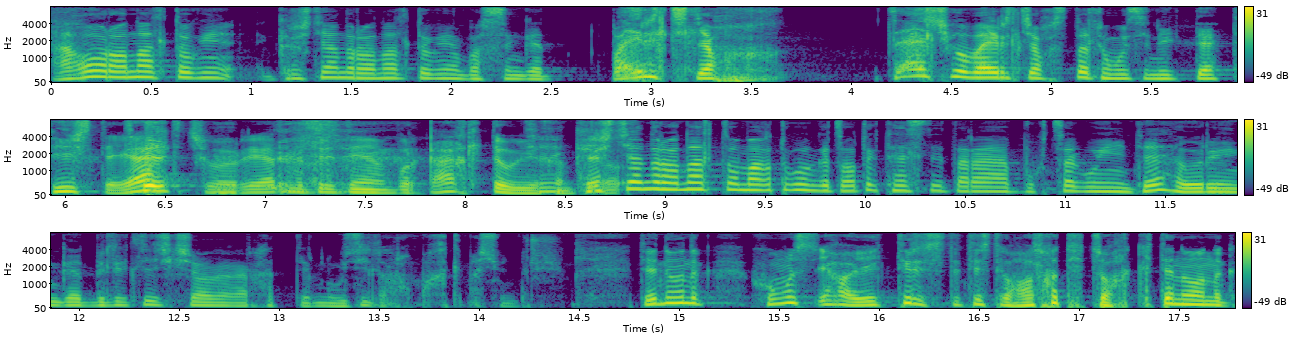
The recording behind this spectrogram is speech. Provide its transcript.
Агуу Роналдогийн Криштиану Роналдогийн бас ингээд баярлж явах зайлшгүй баярлж явах хэвээр хүмүүсийн нэгдээ. Тийм шүү дээ. Яалтчгүй Реал Мадридын бүр гахалтай үеийнхэн. Криштиану Роналдо магадгүй ингээд зодог тайлсны дараа бүх цаг үеийн те өөрөө ингээд бэлгэлийн шиг шоугаа гаргахад тэр нь үзэл орох магадлал маш өндөр шүү. Тэгээ нөгөө нэг хүмүүс яг яг тэр статистик холоход хэцүү баг. Гэтэ нөгөө нэг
